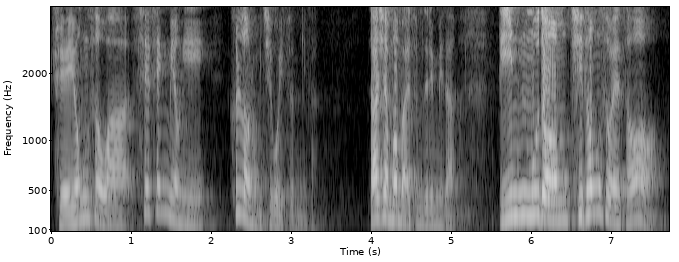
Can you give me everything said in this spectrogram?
죄 용서와 새 생명이 흘러 넘치고 있습니다. 다시 한번 말씀드립니다. 빈 무덤 지성소에서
